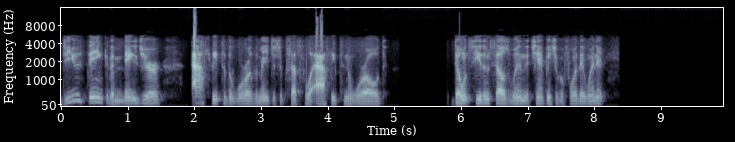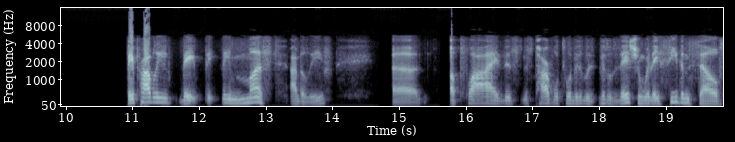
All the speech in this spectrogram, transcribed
Do you think the major athletes of the world, the major successful athletes in the world, don't see themselves winning the championship before they win it? They probably they they, they must, I believe, uh, apply this, this powerful tool of visualization where they see themselves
